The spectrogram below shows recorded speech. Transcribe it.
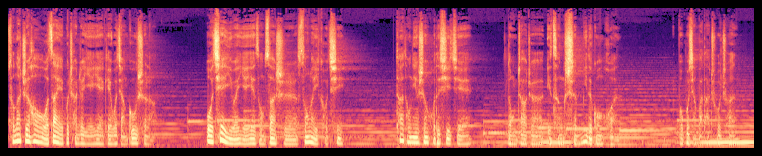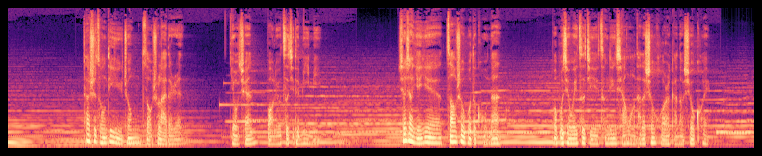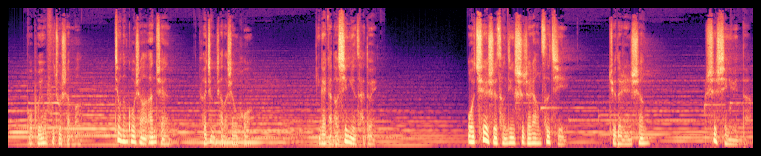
从那之后，我再也不缠着爷爷给我讲故事了。我窃以为爷爷总算是松了一口气。他童年生活的细节，笼罩着一层神秘的光环。我不想把它戳穿。他是从地狱中走出来的人，有权保留自己的秘密。想想爷爷遭受过的苦难，我不禁为自己曾经向往他的生活而感到羞愧。我不用付出什么，就能过上安全和正常的生活，应该感到幸运才对。我确实曾经试着让自己觉得人生是幸运的。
